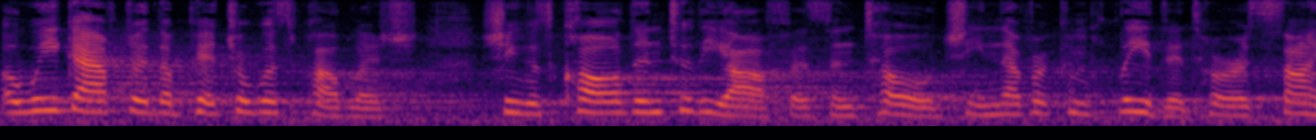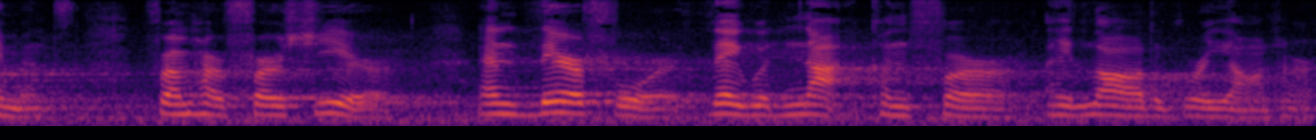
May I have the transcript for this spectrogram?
A week after the picture was published, she was called into the office and told she never completed her assignments from her first year, and therefore they would not confer a law degree on her.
